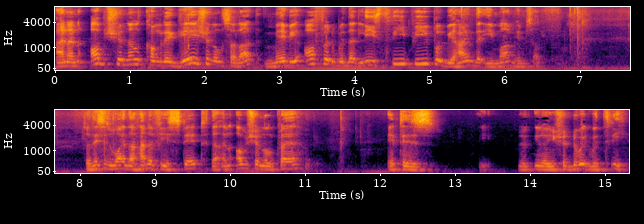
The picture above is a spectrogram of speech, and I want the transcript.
And an optional congregational Salat may be offered with at least three people behind the Imam himself. So this is why the Hanafis state that an optional prayer, it is, you know, you should do it with three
